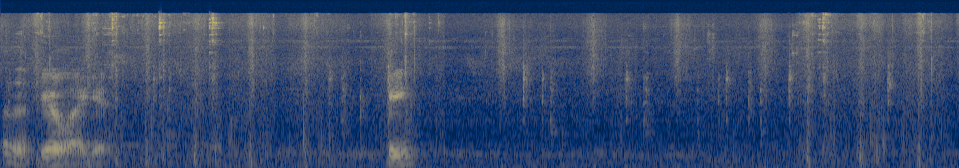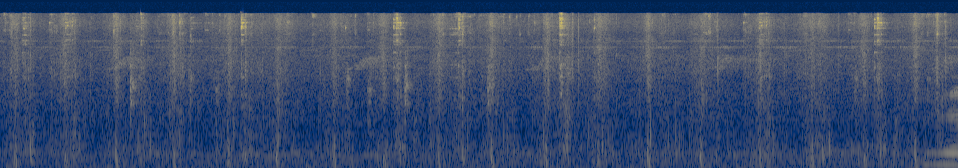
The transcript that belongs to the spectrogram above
Doesn't feel like it. Could be. I'm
